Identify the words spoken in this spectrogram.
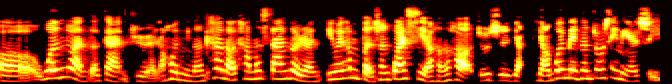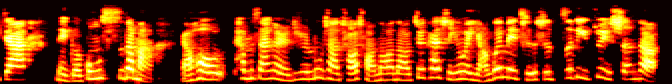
呃温暖的感觉，然后你能看到他们三个人，因为他们本身关系也很好，就是杨杨贵妹跟钟欣凌是一家那个公司的嘛，然后他们三个人就是路上吵吵闹闹。最开始因为杨贵妹其实是资历最深的，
